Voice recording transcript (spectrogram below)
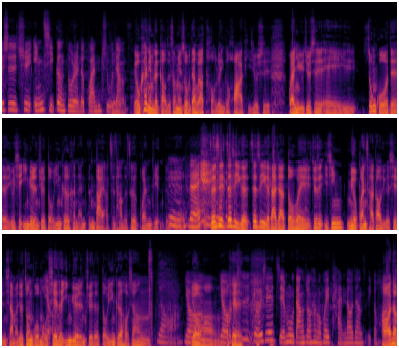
就是去引起更多人的关注，这样子。我看你们的稿子上面说，我们待会要讨论一个话题，就是关于就是诶、欸，中国的有一些音乐人觉得抖音歌很难登大雅之堂的这个观点，对不对？嗯、对。这是这是一个这是一个大家都会就是已经没有观察到的一个现象嘛？就中国某些的音乐人觉得抖音歌好像有啊有有哦有，就是有一些节目当中他们会谈到这样子一个话题。好啊，那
